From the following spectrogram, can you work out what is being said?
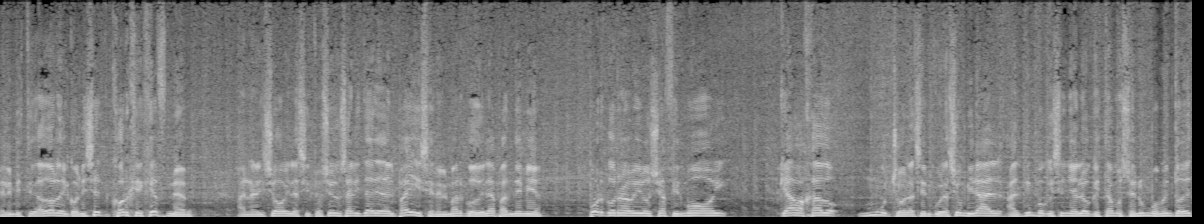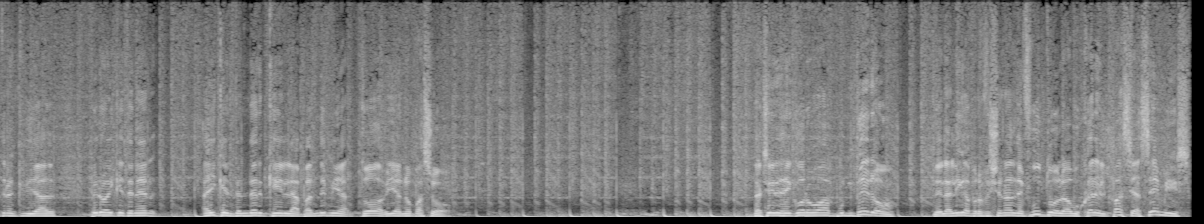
El investigador del CONICET, Jorge Hefner, analizó hoy la situación sanitaria del país en el marco de la pandemia por coronavirus y afirmó hoy que ha bajado mucho la circulación viral al tiempo que señaló que estamos en un momento de tranquilidad, pero hay que tener hay que entender que la pandemia todavía no pasó. Talleres de Córdoba puntero de la Liga Profesional de Fútbol a buscar el pase a semis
